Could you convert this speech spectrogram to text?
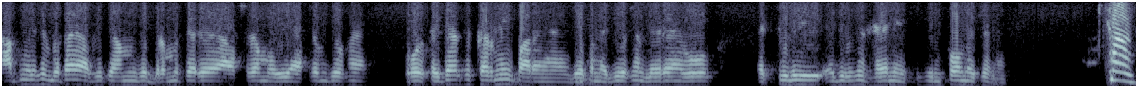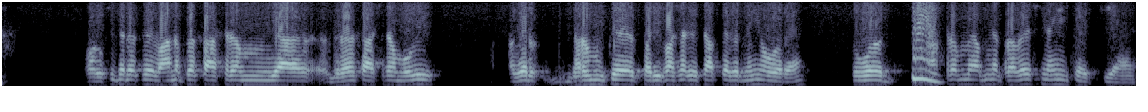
आपने जैसे बताया अभी कि हम जो ब्रह्मचर्य आश्रम और ये आश्रम जो है वो सही तरह से कर नहीं पा रहे हैं। जो अपन एजुकेशन ले रहे हैं वो एक्चुअली एजुकेशन है नहीं इन्फॉर्मेशन है। हाँ। और उसी तरह से वानप्रस्थ आश्रम या गृहस्थ आश्रम वो भी अगर धर्म के परिभाषा के हिसाब से अगर नहीं हो रहे हैं तो वो हम्म। आश्रम में अपने प्रवेश नहीं किया है।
